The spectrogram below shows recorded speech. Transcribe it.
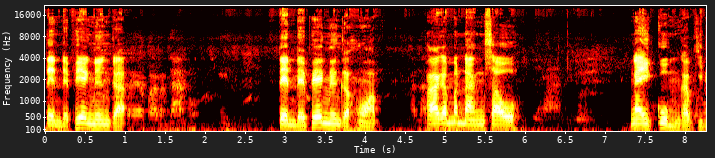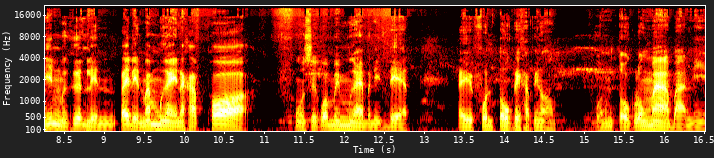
เต้นได้เพลงหนึ่งกับเต้นได้เพลงหนึ่งกับหอบ พากันมานั่งเศร้าไงกลุ่มครับขีดินมือขึ้นเล่นไปเล่นมาเมื่อยนะครับ พ่อรู้สึกว่าไม่เมื่อยบันนี้แดดไอ้ฝนตกเลยครับพี่น้องฝนตกลงมาบานนี้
